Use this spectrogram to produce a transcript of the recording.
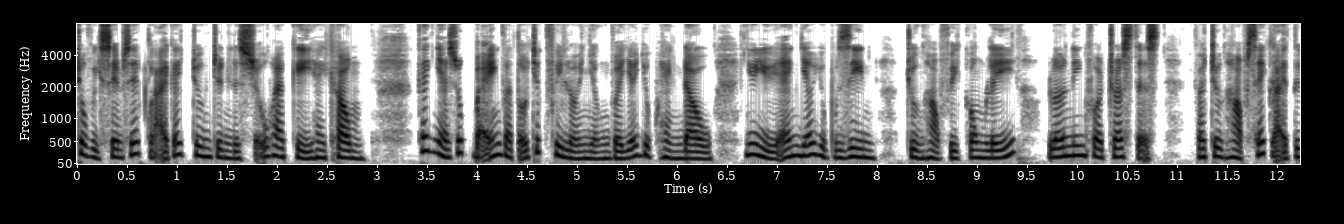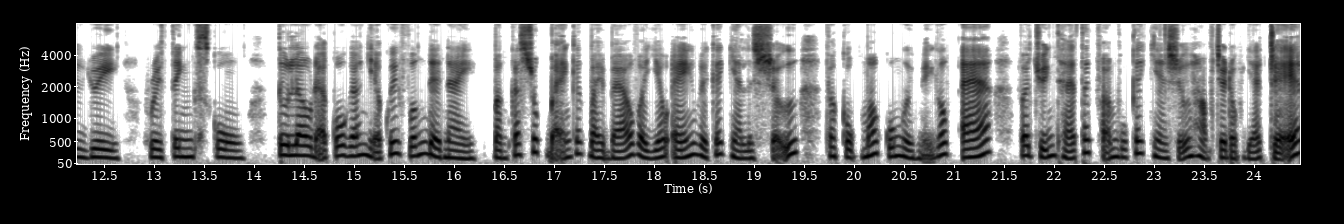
trong việc xem xét lại các chương trình lịch sử Hoa Kỳ hay không? Các nhà xuất bản và tổ chức phi lợi nhuận về giáo dục hàng đầu như dự án giáo dục ZIN, trường học vì công lý, Learning for Justice và trường học xét lại tư duy, Rethink School, từ lâu đã cố gắng giải quyết vấn đề này bằng cách xuất bản các bài báo và giáo án về các nhà lịch sử và cục mốc của người Mỹ gốc Á và chuyển thể tác phẩm của các nhà sử học cho độc giả trẻ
